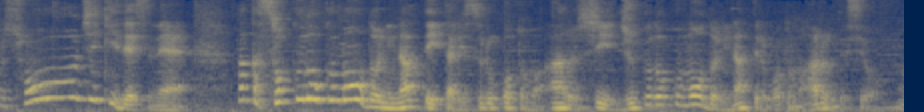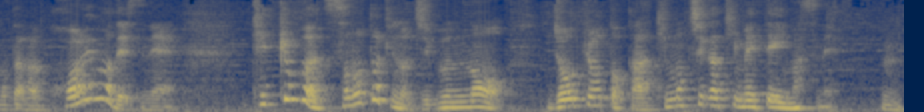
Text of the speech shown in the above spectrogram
うん、正直ですね、なんか速読モードになっていたりすることもあるし、熟読モードになってることもあるんですよ。もうだからこれもですね、結局はその時の自分の状況とか気持ちが決めていますね。うん。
